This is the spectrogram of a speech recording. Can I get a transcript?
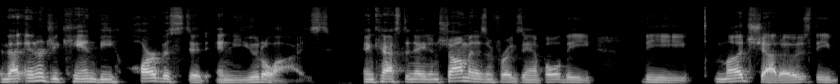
And that energy can be harvested and utilized. In Castanedan shamanism for example the the mud shadows the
